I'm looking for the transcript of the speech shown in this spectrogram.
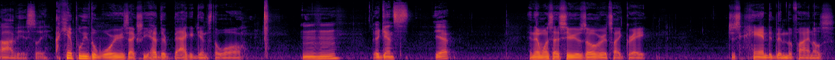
Obviously, I can't believe the Warriors actually had their back against the wall. Mm-hmm. Against yep. And then once that series was over, it's like great. Just handed them the finals.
